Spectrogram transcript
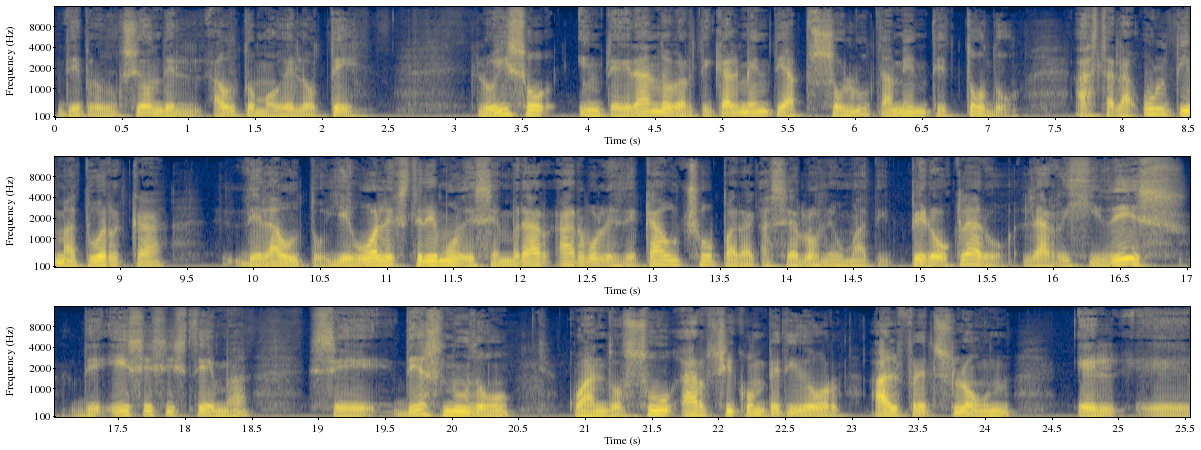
de producción del automodelo T. Lo hizo integrando verticalmente absolutamente todo, hasta la última tuerca del auto. Llegó al extremo de sembrar árboles de caucho para hacer los neumáticos. Pero claro, la rigidez de ese sistema se desnudó cuando su archicompetidor Alfred Sloan el eh,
